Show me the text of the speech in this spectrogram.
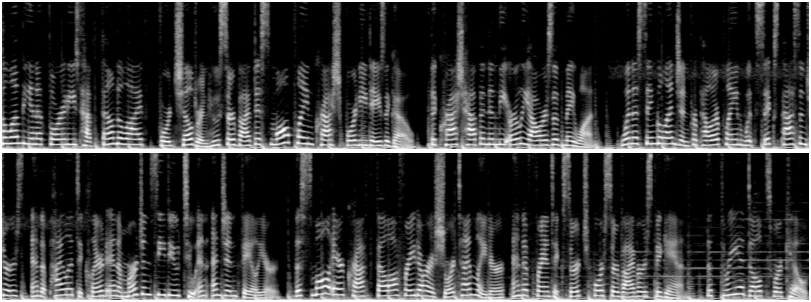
Colombian authorities have found alive four children who survived a small plane crash 40 days ago. The crash happened in the early hours of May 1, when a single-engine propeller plane with six passengers and a pilot declared an emergency due to an engine failure. The small aircraft fell off radar a short time later, and a frantic search for survivors began. The three adults were killed,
